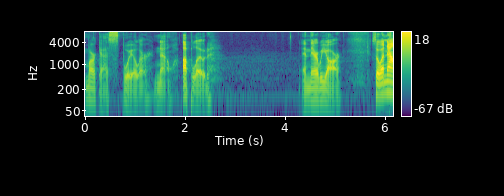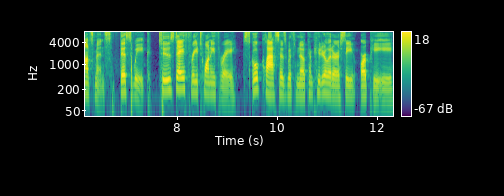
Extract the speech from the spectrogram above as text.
Mark as spoiler. No. Upload. And there we are. So announcements this week, Tuesday 323, school classes with no computer literacy or PE.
